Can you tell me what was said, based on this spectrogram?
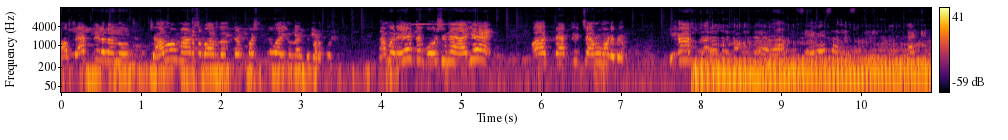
ಆ ಫ್ಯಾಕ್ಟ್ರಿಗಳನ್ನು ಚಾಲೂ ಮಾಡಿಸಬಾರ್ದು ಅಂತ ಸ್ಪಷ್ಟವಾಗಿ ವಿನಂತಿ ಮಾಡ್ಕೋತೀವಿ. ನಮ್ಮ ರೇಟ್ ಘೋಷಣೆ ಆಗೇ ಆ ಫ್ಯಾಕ್ಟ್ರಿ ಚಾಲೂ ಮಾಡಬೇಕು. ಈಗ ಬರೋದು ನಮಗೆ ಸೇವೆ ಸಲ್ಲಿಸ್ತೀವಿ ಖಂಡಿತ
